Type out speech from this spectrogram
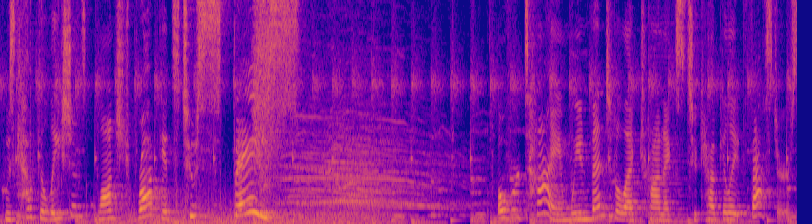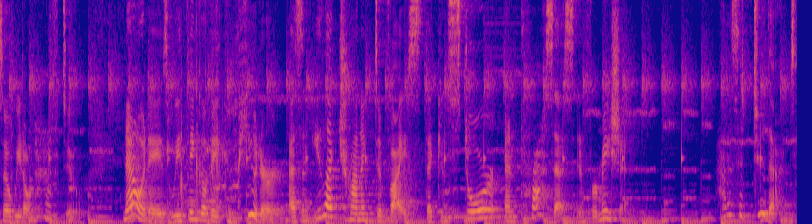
whose calculations launched rockets to space. Over time, we invented electronics to calculate faster so we don't have to. Nowadays, we think of a computer as an electronic device that can store and process information. How does it do that?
